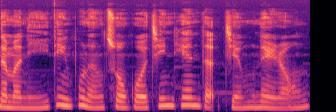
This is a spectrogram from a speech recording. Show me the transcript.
那么你一定不能错过今天的节目内容。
